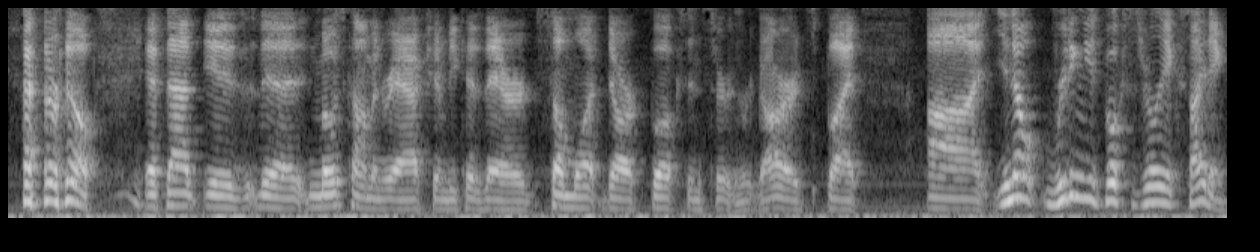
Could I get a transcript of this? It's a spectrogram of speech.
I don't know if that is the most common reaction because they're somewhat dark books in certain regards, but uh, you know, reading these books is really exciting,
